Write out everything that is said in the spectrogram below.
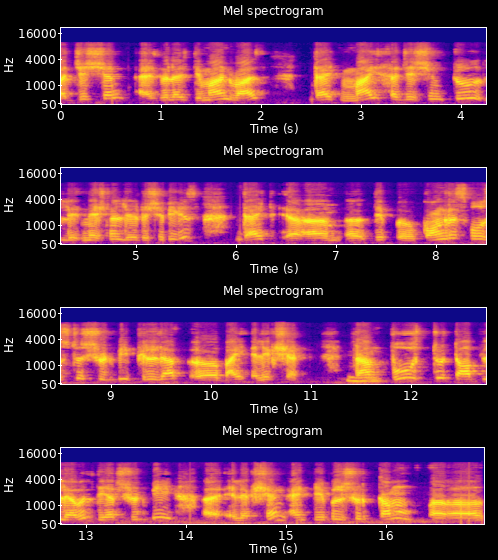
suggestion as well as demand was that my suggestion to national leadership is that um, uh, the uh, Congress posts should be filled up uh, by election. From booth to top level, there should be uh, election, and people should come. Uh, uh,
